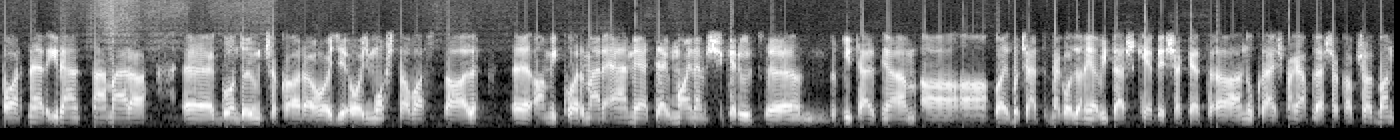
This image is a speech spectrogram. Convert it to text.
partner Irán számára, Gondoljunk csak arra, hogy, hogy most tavasszal amikor már elméletileg majdnem sikerült vitázni a, a, a, vagy bocsánat, megoldani a vitás kérdéseket a nukleáris megállapodással kapcsolatban,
